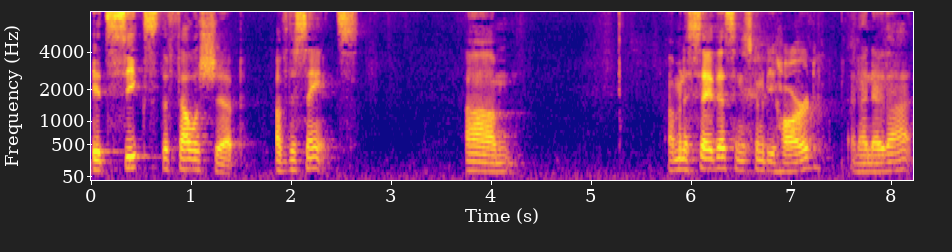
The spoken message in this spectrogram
it seeks the fellowship of the saints. Um, I'm going to say this, and it's going to be hard, and I know that.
